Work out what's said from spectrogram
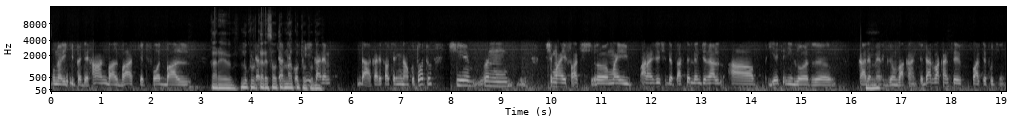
unor echipe de handbal, basket, fotbal, Care, lucruri care s-au de terminat cu copii totul. Da. Care, da, care s-au terminat cu totul și în, și mai fac și, uh, mai aranjez și deplasările în general a prietenilor uh, care merg în vacanțe, dar vacanțe foarte puțin.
